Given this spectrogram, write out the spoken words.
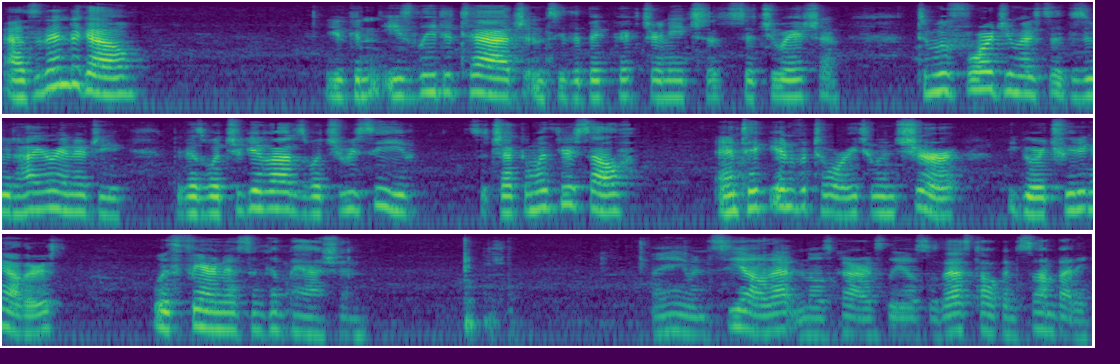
As an indigo, you can easily detach and see the big picture in each situation. To move forward, you must exude higher energy because what you give out is what you receive. So check in with yourself and take inventory to ensure that you are treating others with fairness and compassion. I didn't even see all that in those cards, Leo, so that's talking to somebody.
